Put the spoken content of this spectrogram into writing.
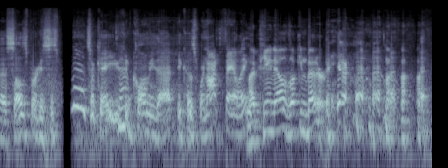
uh, says, eh, "It's okay, you can call me that because we're not failing." My P&L is looking better.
